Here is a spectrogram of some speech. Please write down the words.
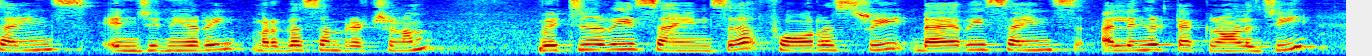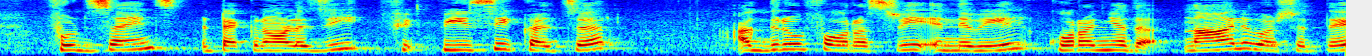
science engineering മൃഗസംരക്ഷണം veterinary science forestry dairy science അല്ലെങ്കിൽ technology food science technology pisciculture agro forestry എന്നിവയിൽ കുറഞ്ഞത് നാല് വർഷത്തെ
